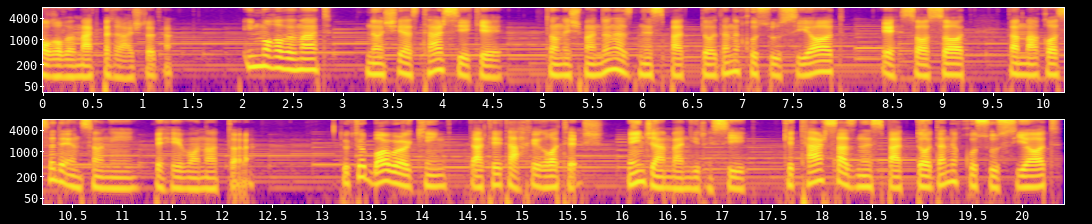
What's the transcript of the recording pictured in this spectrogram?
مقاومت به خرج دادن. این مقاومت ناشی از ترسیه که دانشمندان از نسبت دادن خصوصیات، احساسات و مقاصد انسانی به حیوانات دارن. دکتر باربارا کینگ در طی تحقیقاتش به این جنبندی رسید که ترس از نسبت دادن خصوصیات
